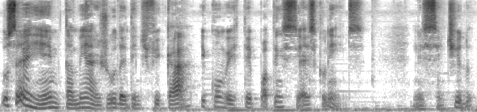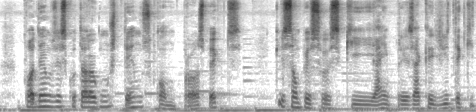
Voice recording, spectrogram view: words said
O CRM também ajuda a identificar e converter potenciais clientes. Nesse sentido, podemos escutar alguns termos como prospects, que são pessoas que a empresa acredita que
